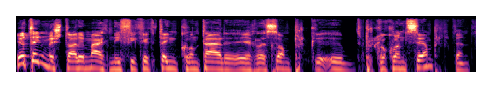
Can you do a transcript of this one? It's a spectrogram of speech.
Eu tenho uma história magnífica que tenho que contar em relação, porque, porque eu conto sempre, portanto.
